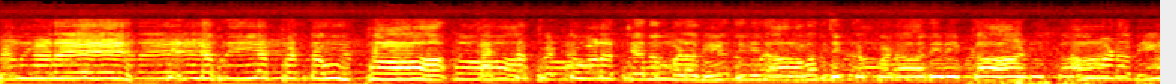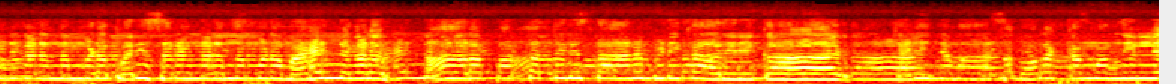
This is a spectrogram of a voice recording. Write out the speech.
പെങ്ങളെ എന്റെ പ്രിയപ്പെട്ട ഉപ്പ കഷ്ടപ്പെട്ടു വളർത്തിയ നമ്മുടെ വീട്ടിൽ ആവർത്തിക്കപ്പെടാതിരിക്കാൻ നമ്മുടെ വീടുകളും നമ്മുടെ പരിസരങ്ങളും നമ്മുടെ മഹല്ലുകളും നാളെ പട്ടത്തിന് സ്ഥാനം പിടിക്കാതിരിക്കാൻ. കഴിഞ്ഞ മാസം ഉറക്കം വന്നില്ല.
